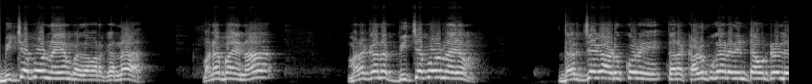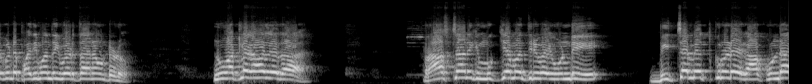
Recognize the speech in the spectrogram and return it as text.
బిచ్చపోడు నయం కదా మనకన్నా? మన పైన? మనకన్నా బిచ్చపోడు నయం. దర్జాగా అడుక్కొని తన కడుపుగానే తింటా ఉంటాడు లేకుంటే పది మందికి పెడతానే ఉంటాడు. నువ్వు అట్లా కాదు కదా. రాష్ట్రానికి ముఖ్యమంత్రివై ఉండి బిచ్చమెత్తుకునుడే కాకుండా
